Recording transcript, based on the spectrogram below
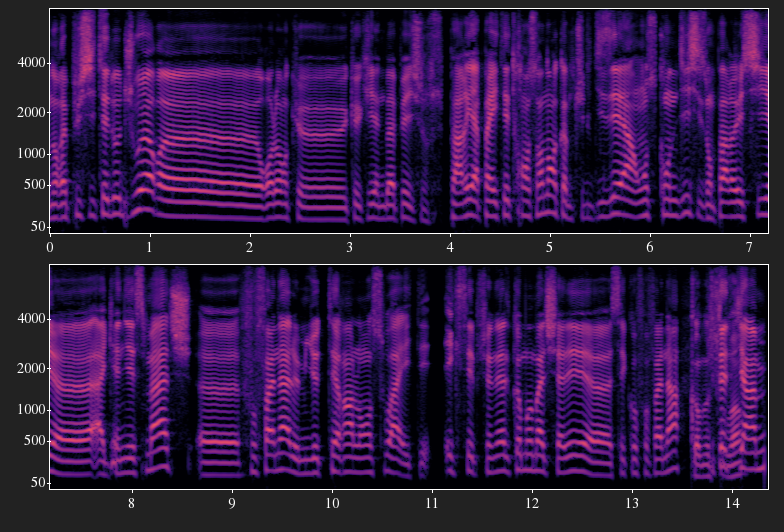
on aurait pu citer d'autres joueurs, euh, Roland, que, que Kylian Mbappé. Paris n'a pas été transcendant, comme tu le disais, à 11 contre 10, ils n'ont pas réussi euh, à gagner ce match. Euh, Fofana, le milieu de terrain lensois, a été exceptionnel, comme au match aller, Seko Fofana. C'est peut-être qu'il y, a un-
